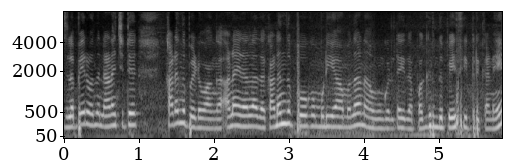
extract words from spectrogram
சில பேர் வந்து நினச்சிட்டு கடந்து போயிடுவாங்க. ஆனால் என்னால் அதை கடந்து போக முடியாமல் தான் நான் உங்கள்கிட்ட இதை பகிர்ந்து பேசிகிட்டு இருக்கேனே.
